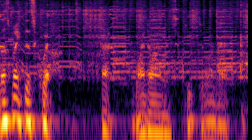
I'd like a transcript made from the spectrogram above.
Let's make this quick. Ah, why don't I just keep doing that?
